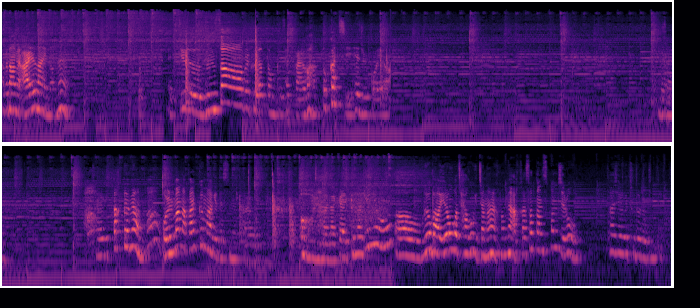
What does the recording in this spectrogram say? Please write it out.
자, 그 다음에 아이라이너는 에뛰드 눈썹을 그렸던 그 색깔과 똑같이 해줄 거예요. 네. 자, 여기 딱 되면 얼마나 깔끔하게 됐습니까, 여러분? 얼마나 깔끔하게요. 어, 그리고 막 이런 거 자국 있잖아요. 그러면 아까 썼던 스펀지로 다시 여기 두드려주면 돼요.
